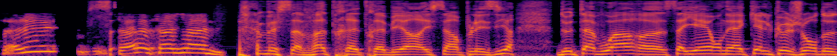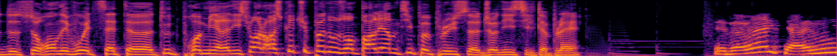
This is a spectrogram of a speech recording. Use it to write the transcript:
Salut, ça va, ça Mais ça va très très bien et c'est un plaisir de t'avoir. Euh, Ça y est, on est à quelques jours de, de ce rendez-vous et de cette euh, toute première édition. Alors est-ce que tu peux nous en parler un petit peu plus, Johnny, s'il te plaît? Eh ben ouais, carrément.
